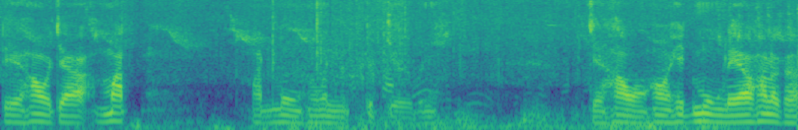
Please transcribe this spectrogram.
เดี๋ยวเฮาจะมัดมัดมุงให้มันเจอไปนี่จะเฮาเฮาเฮ็ดมุงแล้วเฮาแล้วก็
